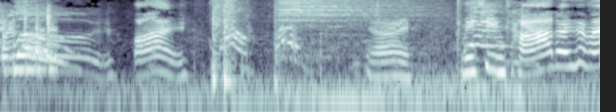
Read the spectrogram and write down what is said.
ไปเลยไปเลยไปยายมีชิงช้าด้วยใช่ไหม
